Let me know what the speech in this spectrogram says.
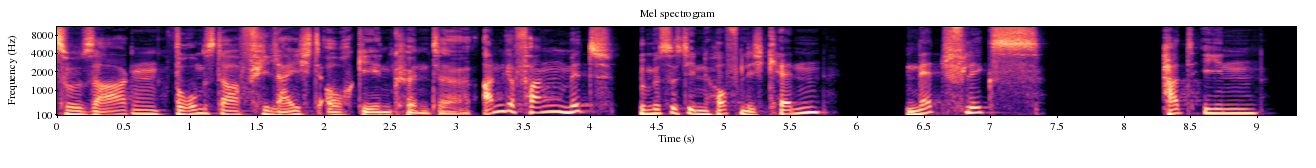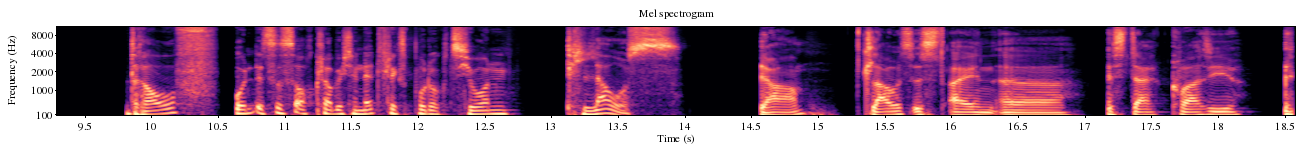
zu sagen, worum es da vielleicht auch gehen könnte. Angefangen mit, du müsstest ihn hoffentlich kennen, Netflix hat ihn drauf und es ist auch, glaube ich, eine Netflix-Produktion. Klaus. Ja, Klaus ist ein, äh, ist da quasi,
